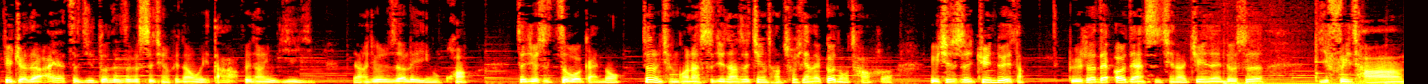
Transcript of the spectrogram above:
就觉得哎呀自己做的这个事情非常伟大，非常有意义。然后就是热泪盈眶，这就是自我感动。这种情况呢，实际上是经常出现在各种场合，尤其是军队上。比如说在二战时期呢，军人都是以非常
